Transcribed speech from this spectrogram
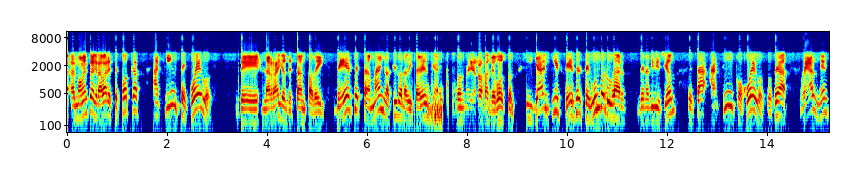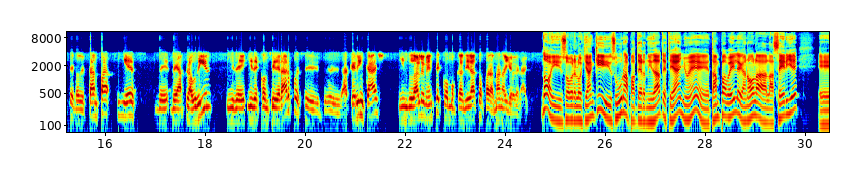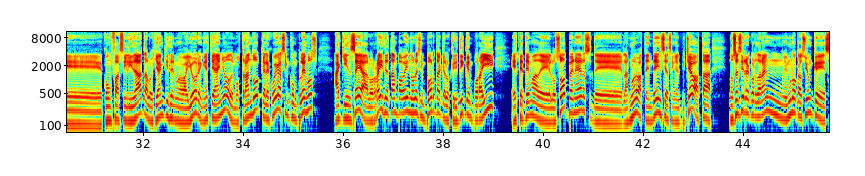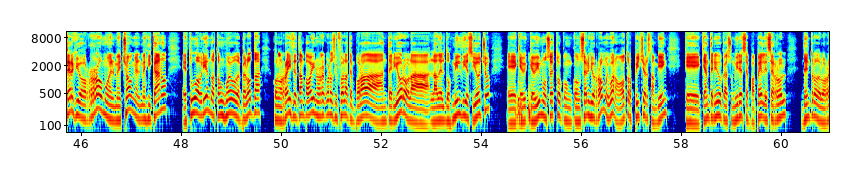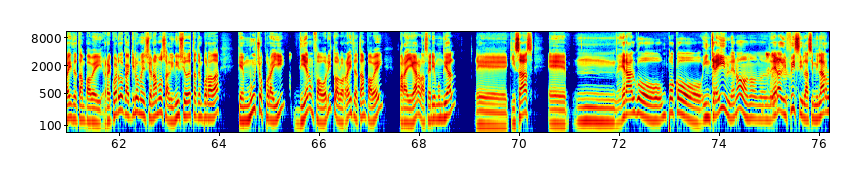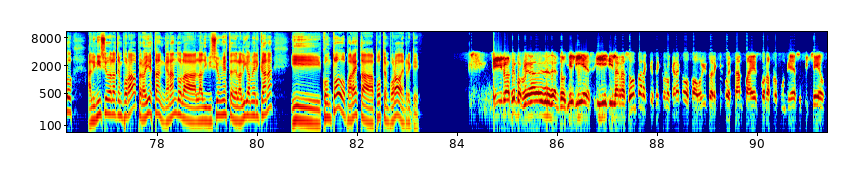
al momento de grabar este podcast, a 15 juegos de las rayas de Tampa Bay. De ese tamaño ha sido la diferencia con Medias Rojas de Boston. Y Yankees, que es el segundo lugar de la división, está a cinco juegos. O sea, realmente lo de Tampa sí es de, de aplaudir y de, y de considerar pues eh, a Kevin Cash indudablemente como candidato para manager del año. No, y sobre los Yankees hubo una paternidad este año, ¿eh? Tampa Bay le ganó la, la serie eh, con facilidad a los Yankees de Nueva York en este año, demostrando que le juega sin complejos a quien sea. A los Reyes de Tampa Bay no les importa que los critiquen por ahí. Este tema de los openers, de las nuevas tendencias en el picheo, hasta no sé si recordarán en una ocasión que Sergio Romo, el mechón, el mexicano, estuvo abriendo hasta un juego de pelota con los Reyes de Tampa Bay. No recuerdo si fue la temporada anterior o la, la del 2018 eh, que, vimos esto con, con Sergio Romo y bueno, otros pitchers también que, que han tenido que asumir ese papel, ese rol dentro de los Reyes de Tampa Bay. Recuerdo que aquí lo mencionamos al inicio de esta temporada que muchos por allí dieron favorito a los Reyes de Tampa Bay para llegar a la Serie Mundial. Eh, quizás eh, mm, era algo un poco increíble, ¿no? Era difícil asimilarlo al inicio de la temporada, pero ahí están, ganando la, la división este de la Liga Americana y con todo para esta postemporada, Enrique. Sí, lo hacen por primera vez desde el 2010 y, y, la razón para que se colocara como favorito el equipo de Tampa es por la profundidad de su picheo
